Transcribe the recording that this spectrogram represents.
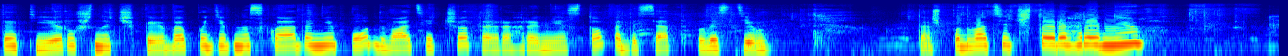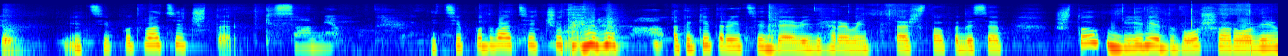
Такі рушнички В-подібно складені по 24 гривні 150 листів. Теж по 24 гривні. І ці по 24 такі самі. І ці по 24, а такі 39 гривень. Теж 150 штук, білі двошарові.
